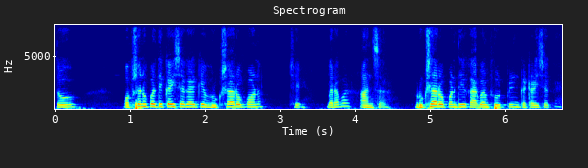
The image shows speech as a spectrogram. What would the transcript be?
તો ઓપ્શન ઉપરથી કહી શકાય કે વૃક્ષારોપણ છે. બરાબર? આન્સર વૃક્ષારોપણથી કાર્બન ફૂટપ્રિન્ટ ઘટાડી શકાય.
